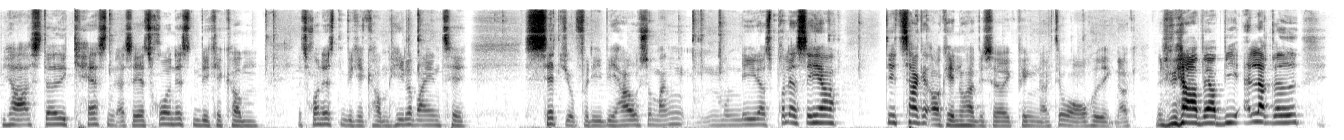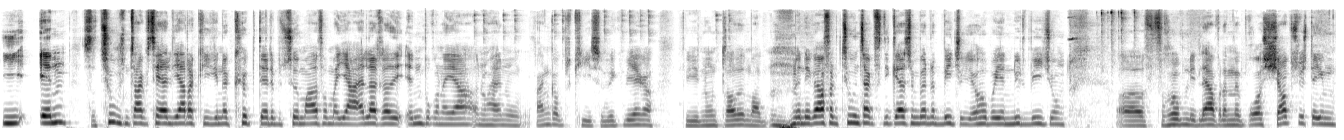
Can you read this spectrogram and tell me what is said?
Vi har stadig kassen. Altså, jeg tror næsten, vi kan komme... Jeg tror næsten, vi kan komme hele vejen til set jo, fordi vi har jo så mange moneter. Så prøv lige at se her. det tak. Okay, nu har vi så ikke penge nok. Det var overhovedet ikke nok. Men vi har været vi er allerede i N. Så tusind tak til alle jer, der gik ind og købte det. Det betyder meget for mig. Jeg er allerede i N på grund af jer. Og nu har jeg nogle rankopskeys, som ikke virker. Fordi nogen droppede mig. Men i hvert fald tusind tak, fordi I gad som den video. Jeg håber, I har nyt videoen. Og forhåbentlig lærer, hvordan man bruger shopsystemet.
